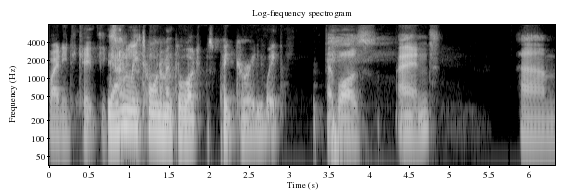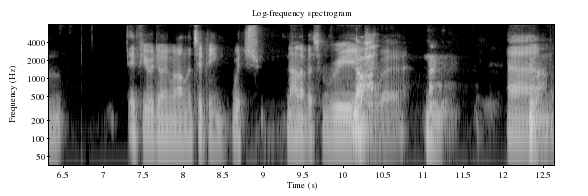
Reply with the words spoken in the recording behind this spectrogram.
waiting to keep the. The only tournament to watch was Peak Caridi week. It was. And um, if you were doing well on the tipping, which none of us really No. were. No. Um,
